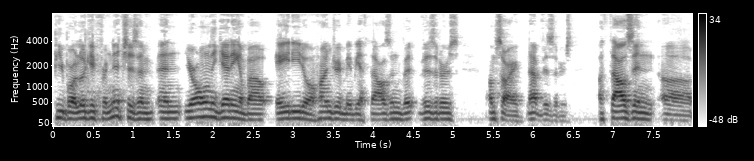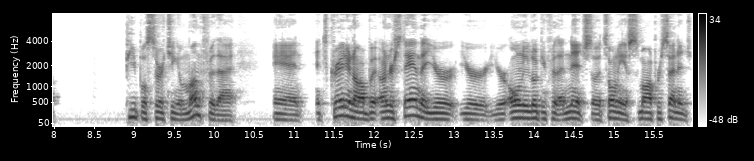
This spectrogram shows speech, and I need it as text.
people are looking for niches and, and you're only getting about 80 to 100 maybe a thousand visitors. I'm sorry not visitors. A thousand uh, people searching a month for that. And it's great and all but understand that you're you're you're only looking for that niche. So it's only a small percentage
